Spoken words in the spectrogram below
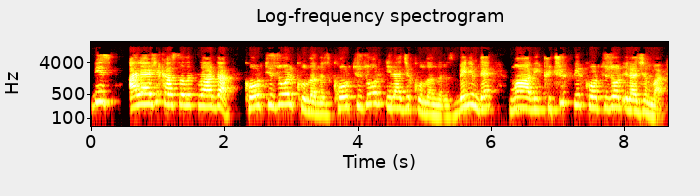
Biz alerjik hastalıklarda kortizol kullanırız. Kortizol ilacı kullanırız. Benim de mavi küçük bir kortizol ilacım var.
